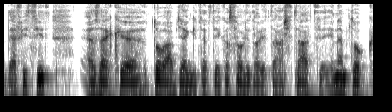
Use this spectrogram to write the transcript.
deficit, ezek tovább gyengítették a szolidaritást. Tehát én nem tudok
